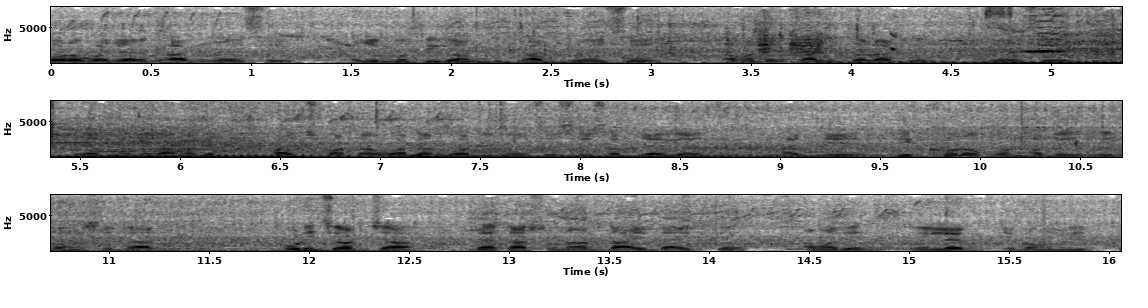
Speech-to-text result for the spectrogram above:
বড় বাজার ঘাট রয়েছে, আজকে মতিগঞ্জ ঘাট রয়েছে, আমাদের কালীতলার যে রয়েছে এরকম আমাদের আমাদের পাঁচ ছটা ওয়াটার বডি রয়েছে, সেই সব জায়গায় আজকে বৃক্ষরোপণ হবে এবং সেটার পরিচর্যা, দেখাশোনার দায় দায়িত্ব আমাদের এলএম এবং নিত্য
